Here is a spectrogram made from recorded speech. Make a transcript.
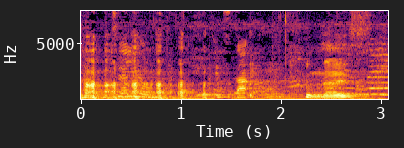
Tell you, it's that good. nice.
